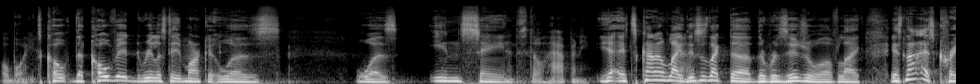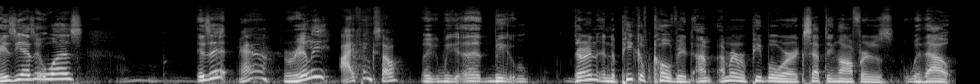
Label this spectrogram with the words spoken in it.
Oh boy, It's co- the COVID real estate market was was insane. it's still happening. Yeah, it's kind of like this is like the the residual of like it's not as crazy as it was. Is it? Yeah, Really? I think so. We, we, uh, we, during in the peak of COVID, I, I remember people were accepting offers without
